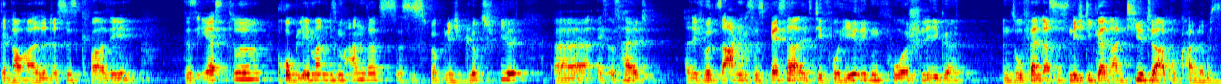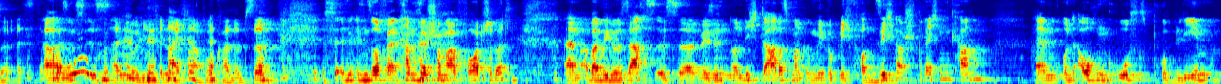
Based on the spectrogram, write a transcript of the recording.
genau. Also das ist quasi das erste Problem an diesem Ansatz. Es ist wirklich Glücksspiel. Äh, es ist halt, also ich würde sagen, es ist besser als die vorherigen Vorschläge. Insofern, dass es nicht die garantierte Apokalypse ist. Ja, es, ist, es ist halt nur die vielleicht Apokalypse. Insofern haben wir schon mal Fortschritt. Ähm, aber wie du sagst, ist, äh, wir sind noch nicht da, dass man irgendwie wirklich von sicher sprechen kann. Ähm, und auch ein großes Problem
